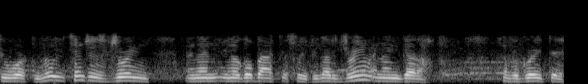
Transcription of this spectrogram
to work. No intention is dream and then, you know, go back to sleep. You got to dream and then get up. Have a great day.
